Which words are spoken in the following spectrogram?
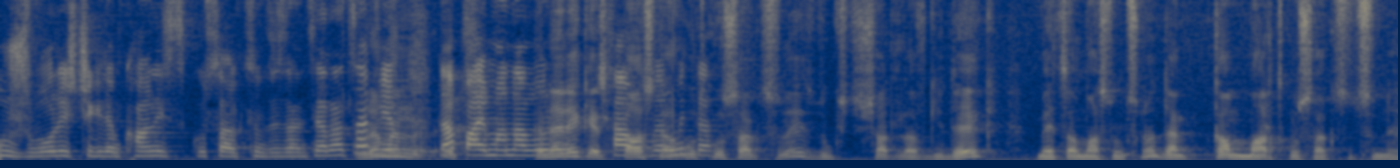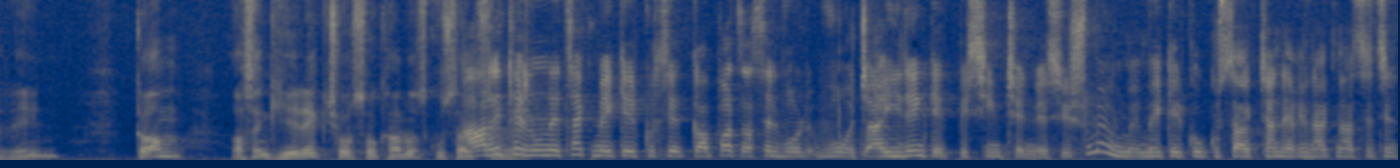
ուժ, որից չգիտեմ, քանի կուսակցություն դեզանց երացավ եւ դա պայման պայմանավոր Կներեք այդ 18 կուսակցություններից դուք շատ լավ գիտեք, մեծամասնությունը դրանք կամ մարդ կուսակցություններ էին, կամ ասենք 3-4 հոգանոց կուսակցություն։ Առիթ էլ ունեցաք 1-2-ի հետ կապված ասել, որ ոչ, այ իրենք այդպեսին չեն։ Ես հիշում եմ 1-2 կուսակցության հեղինակն ասեցին,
